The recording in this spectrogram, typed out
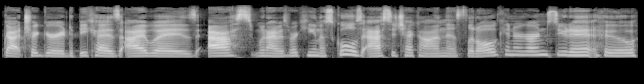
got triggered because I was asked when I was working in the schools, asked to check on this little kindergarten student who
